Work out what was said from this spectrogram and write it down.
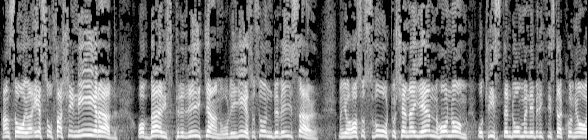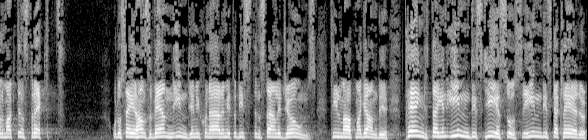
han sa, jag är så fascinerad av bergspredikan och det Jesus undervisar. Men jag har så svårt att känna igen honom och kristendomen i brittiska kolonialmaktens dräkt. Och då säger hans vän, Indiemissionären, metodisten Stanley Jones till Mahatma Gandhi, tänk dig en indisk Jesus i indiska kläder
